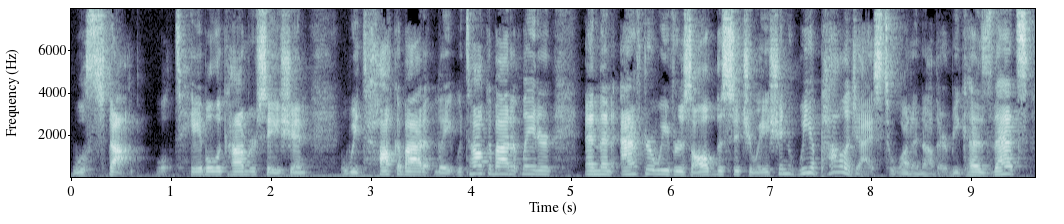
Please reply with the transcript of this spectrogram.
we'll stop. We'll table the conversation. We talk about it late. We talk about it later. And then after we've resolved the situation we apologize to one another because that's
